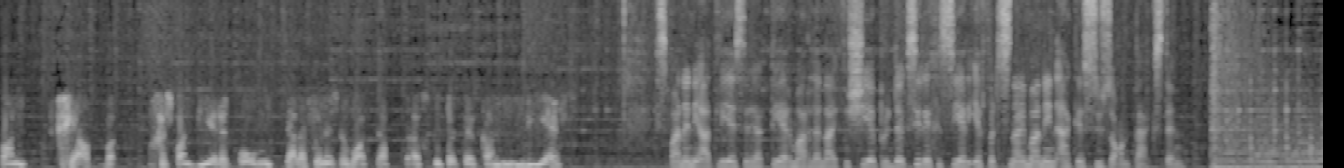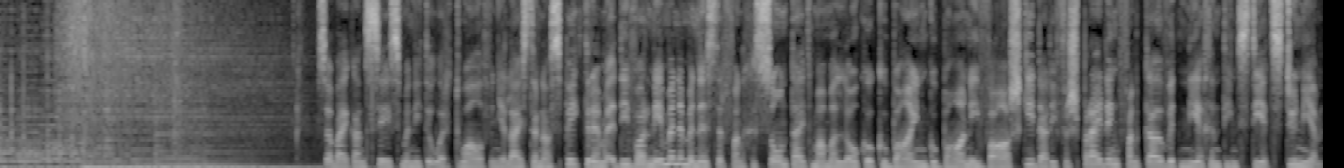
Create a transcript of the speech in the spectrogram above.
van geld wat gespandeer het om telefone se WhatsApp groepe te kan lees. Span in die ateljee se redakteur Marlenae Forsie, produksieregisseur Evert Snyman en ek is Susan Paxton. So by kan 6 minute oor 12 en jy luister na Spectrum. Die waarnemende minister van Gesondheid, Mamaloko Kubain Gubani, waarsku dat die verspreiding van COVID-19 steeds toeneem.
